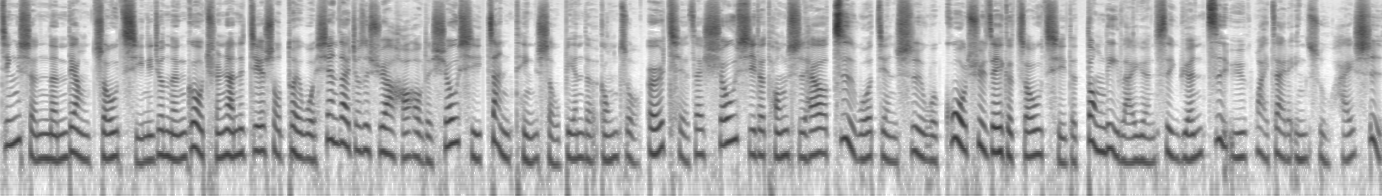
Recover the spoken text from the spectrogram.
精神能量周期，你就能够全然的接受。对，我现在就是需要好好的休息，暂停手边的工作，而且在休息的同时，还要自我检视我过去这个周期的动力来源是源自于外在的因素，还是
